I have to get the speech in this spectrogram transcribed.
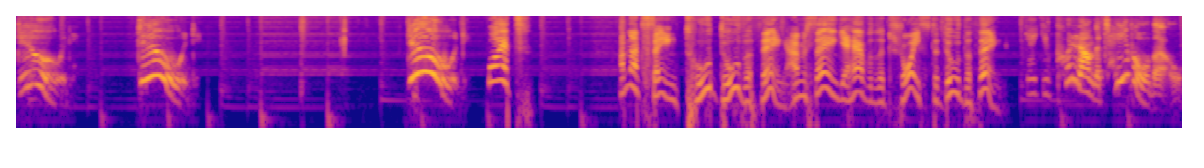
Dude. Dude. Dude. What? I'm not saying to do the thing. I'm saying you have the choice to do the thing. Yeah, you put it on the table though.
